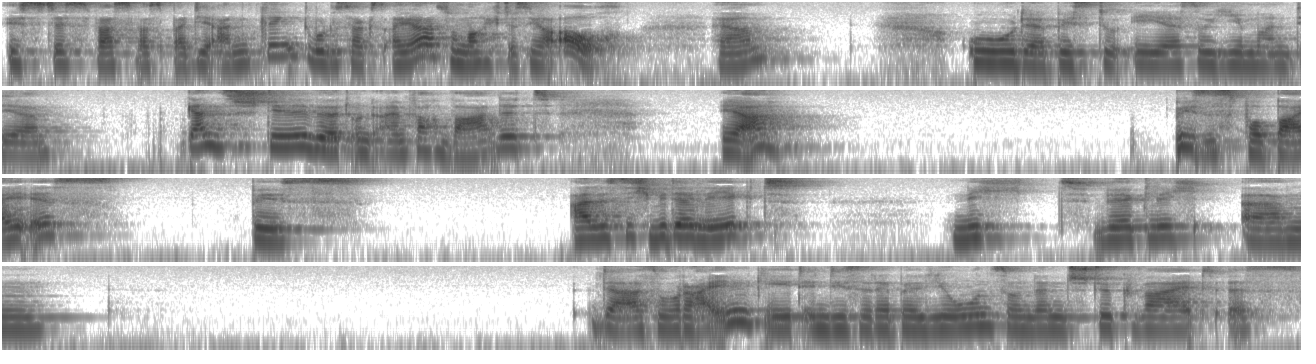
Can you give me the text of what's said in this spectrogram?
Ist das was, was bei dir anklingt, wo du sagst, ah ja, so mache ich das ja auch? Ja? Oder bist du eher so jemand, der ganz still wird und einfach wartet, ja, bis es vorbei ist, bis alles sich widerlegt, nicht wirklich ähm, da so reingeht in diese Rebellion, sondern ein Stück weit es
